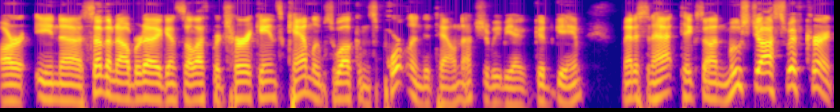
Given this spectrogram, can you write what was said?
are in uh, southern Alberta against the Lethbridge Hurricanes. Kamloops welcomes Portland to town. That should be a good game. Medicine Hat takes on Moose Jaw. Swift Current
